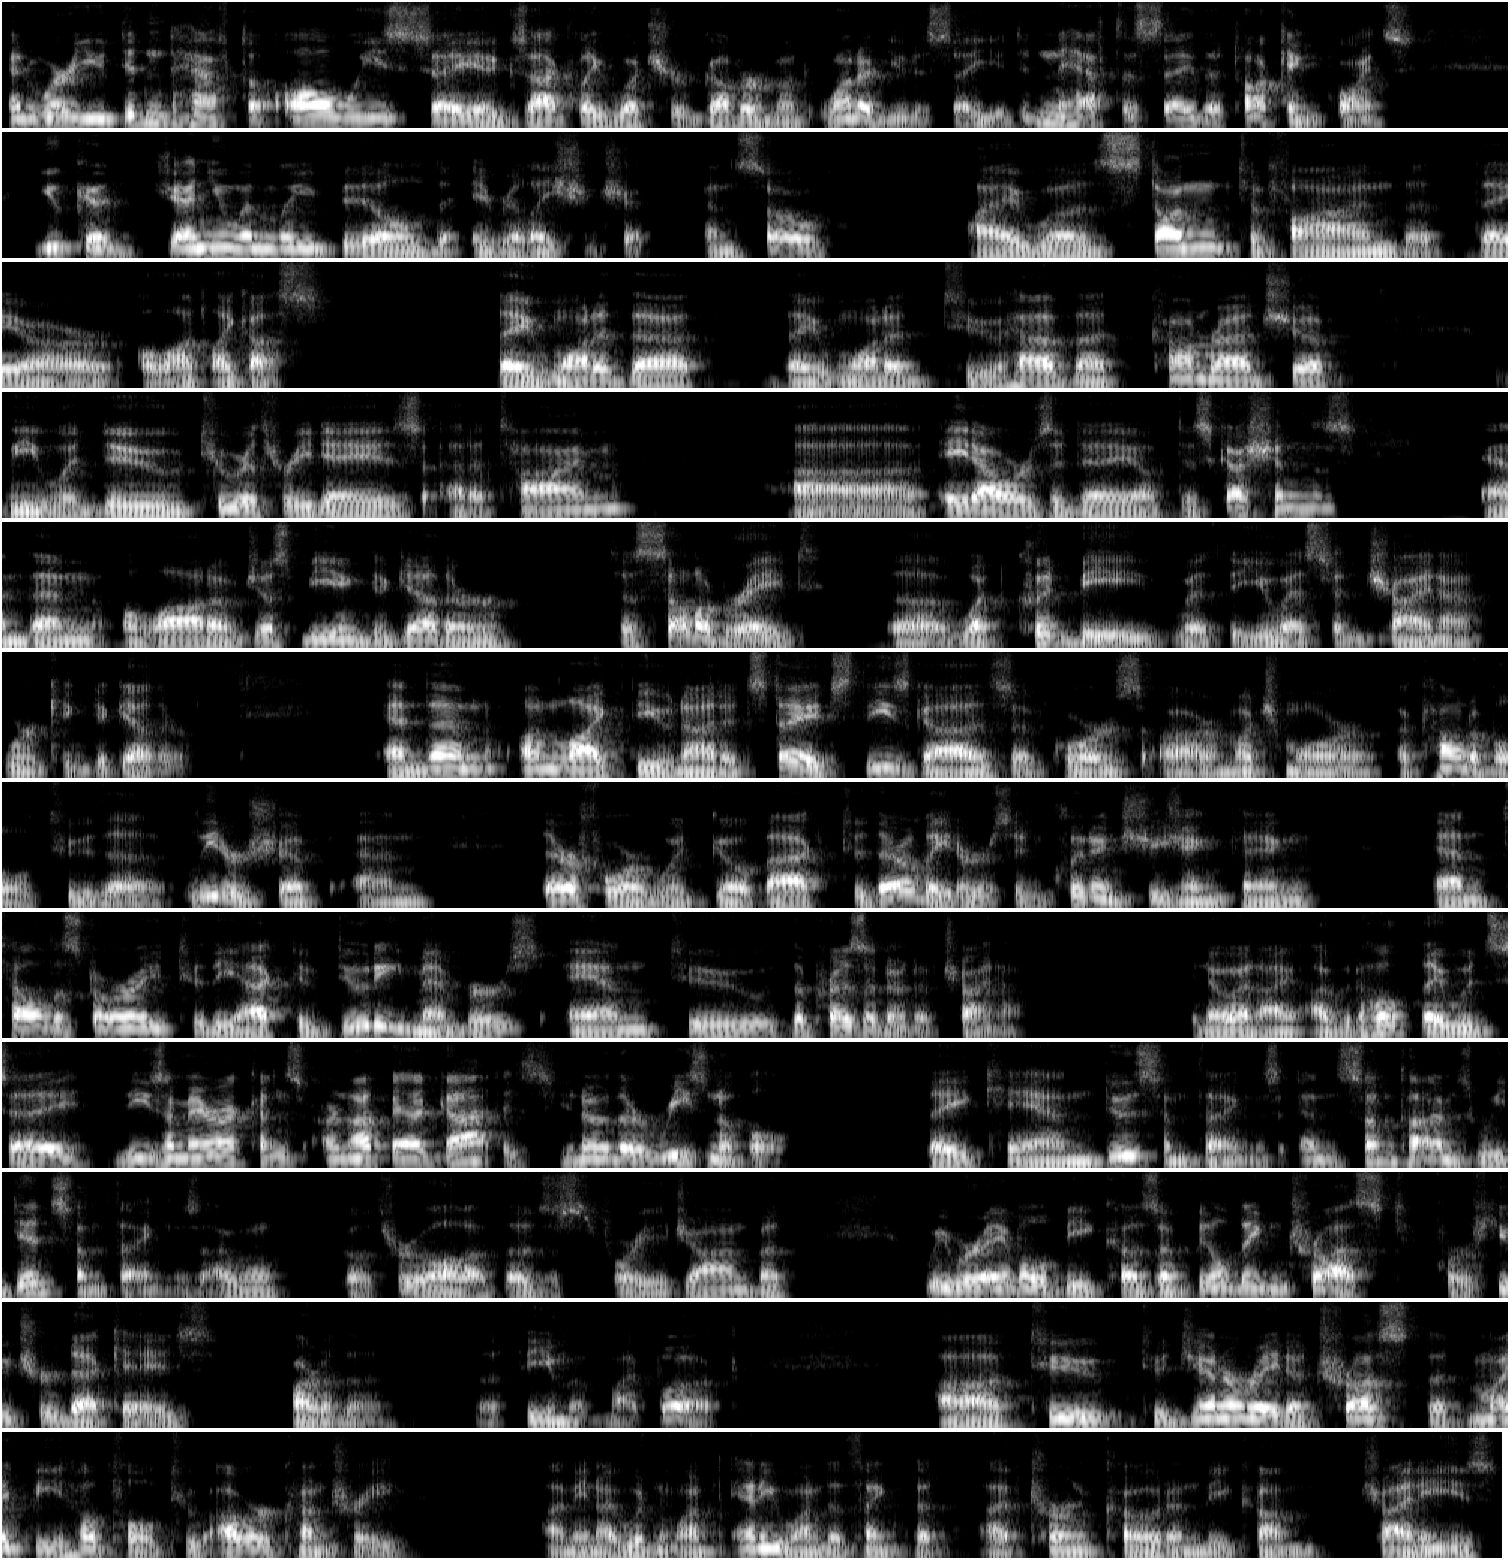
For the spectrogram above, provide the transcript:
and where you didn't have to always say exactly what your government wanted you to say. You didn't have to say the talking points. You could genuinely build a relationship. And so I was stunned to find that they are a lot like us. They wanted that. They wanted to have that comradeship. We would do two or three days at a time, uh, eight hours a day of discussions and then a lot of just being together to celebrate what could be with the US and China working together. And then, unlike the United States, these guys, of course, are much more accountable to the leadership and therefore would go back to their leaders, including Xi Jinping, and tell the story to the active duty members and to the president of China you know, and I, I would hope they would say these Americans are not bad guys. You know, they're reasonable. They can do some things. And sometimes we did some things. I won't go through all of those for you, John, but we were able, because of building trust for future decades, part of the, the theme of my book, uh, to, to generate a trust that might be helpful to our country I mean, I wouldn't want anyone to think that I've turned code and become Chinese.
